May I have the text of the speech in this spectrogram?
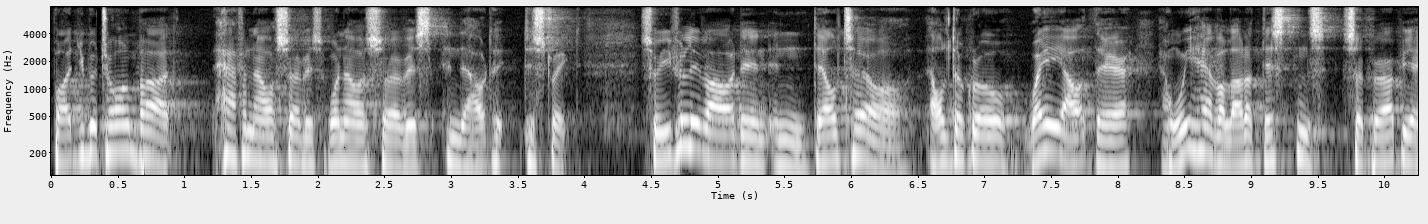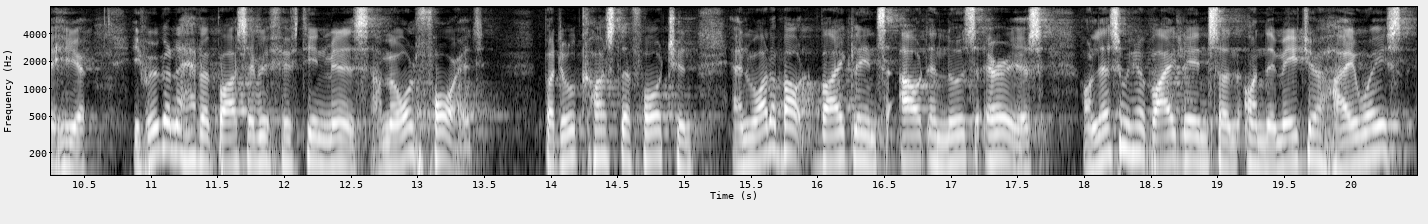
But you were talking about half an hour service, one hour service in the outer district. So if you live out in, in Delta or Aldergrove, way out there, and we have a lot of distance suburbia here, if we're going to have a bus every 15 minutes, I'm all for it. but it will cost a fortune. And what about bike lanes out in those areas? Unless we have bike lanes on, on the major highways,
